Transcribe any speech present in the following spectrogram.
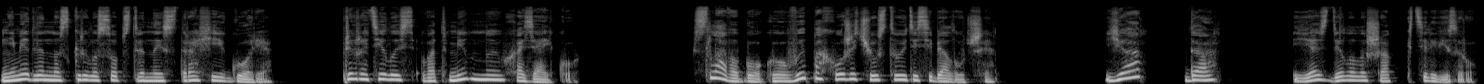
Немедленно скрыла собственные страхи и горе. Превратилась в отменную хозяйку. «Слава богу, вы, похоже, чувствуете себя лучше». «Я? Да». Я сделала шаг к телевизору.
